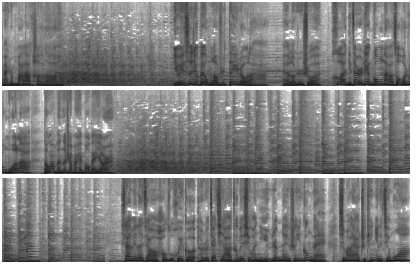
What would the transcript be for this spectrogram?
买什么麻辣烫啊。有一次就被我们老师逮着了，哎，老师说呵，你在这练功呢，走火入魔了，脑瓜门子上面还冒白烟儿。下面呢叫豪族辉哥，他说佳期啊，特别喜欢你，人美声音更美，喜马拉雅只听你的节目啊，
